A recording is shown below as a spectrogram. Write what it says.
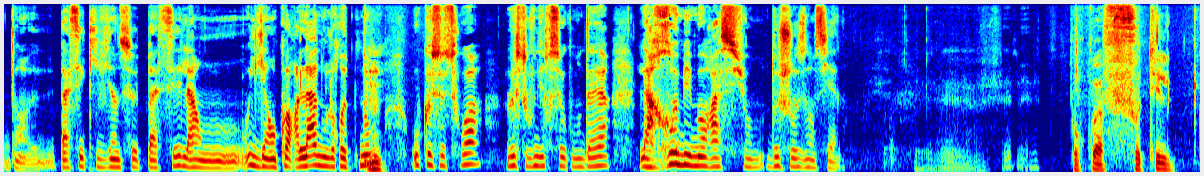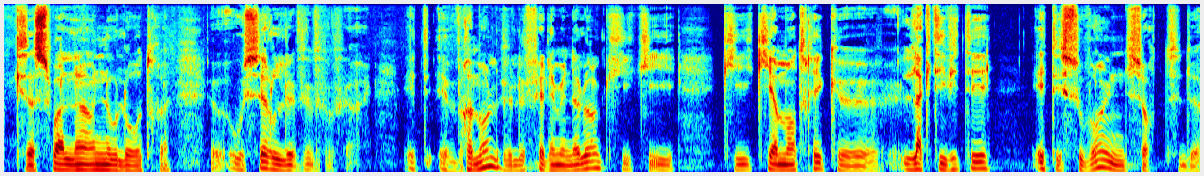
dans le passé qui vient de se passer, là, on, il est encore là, nous le retenons, mmh. ou que ce soit le souvenir secondaire, la remémoration de choses anciennes. Pourquoi faut-il que ce soit l'un ou l'autre? Husserl est, est vraiment le, phénoménologue qui, qui, qui, qui, a montré que l'activité était souvent une sorte de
